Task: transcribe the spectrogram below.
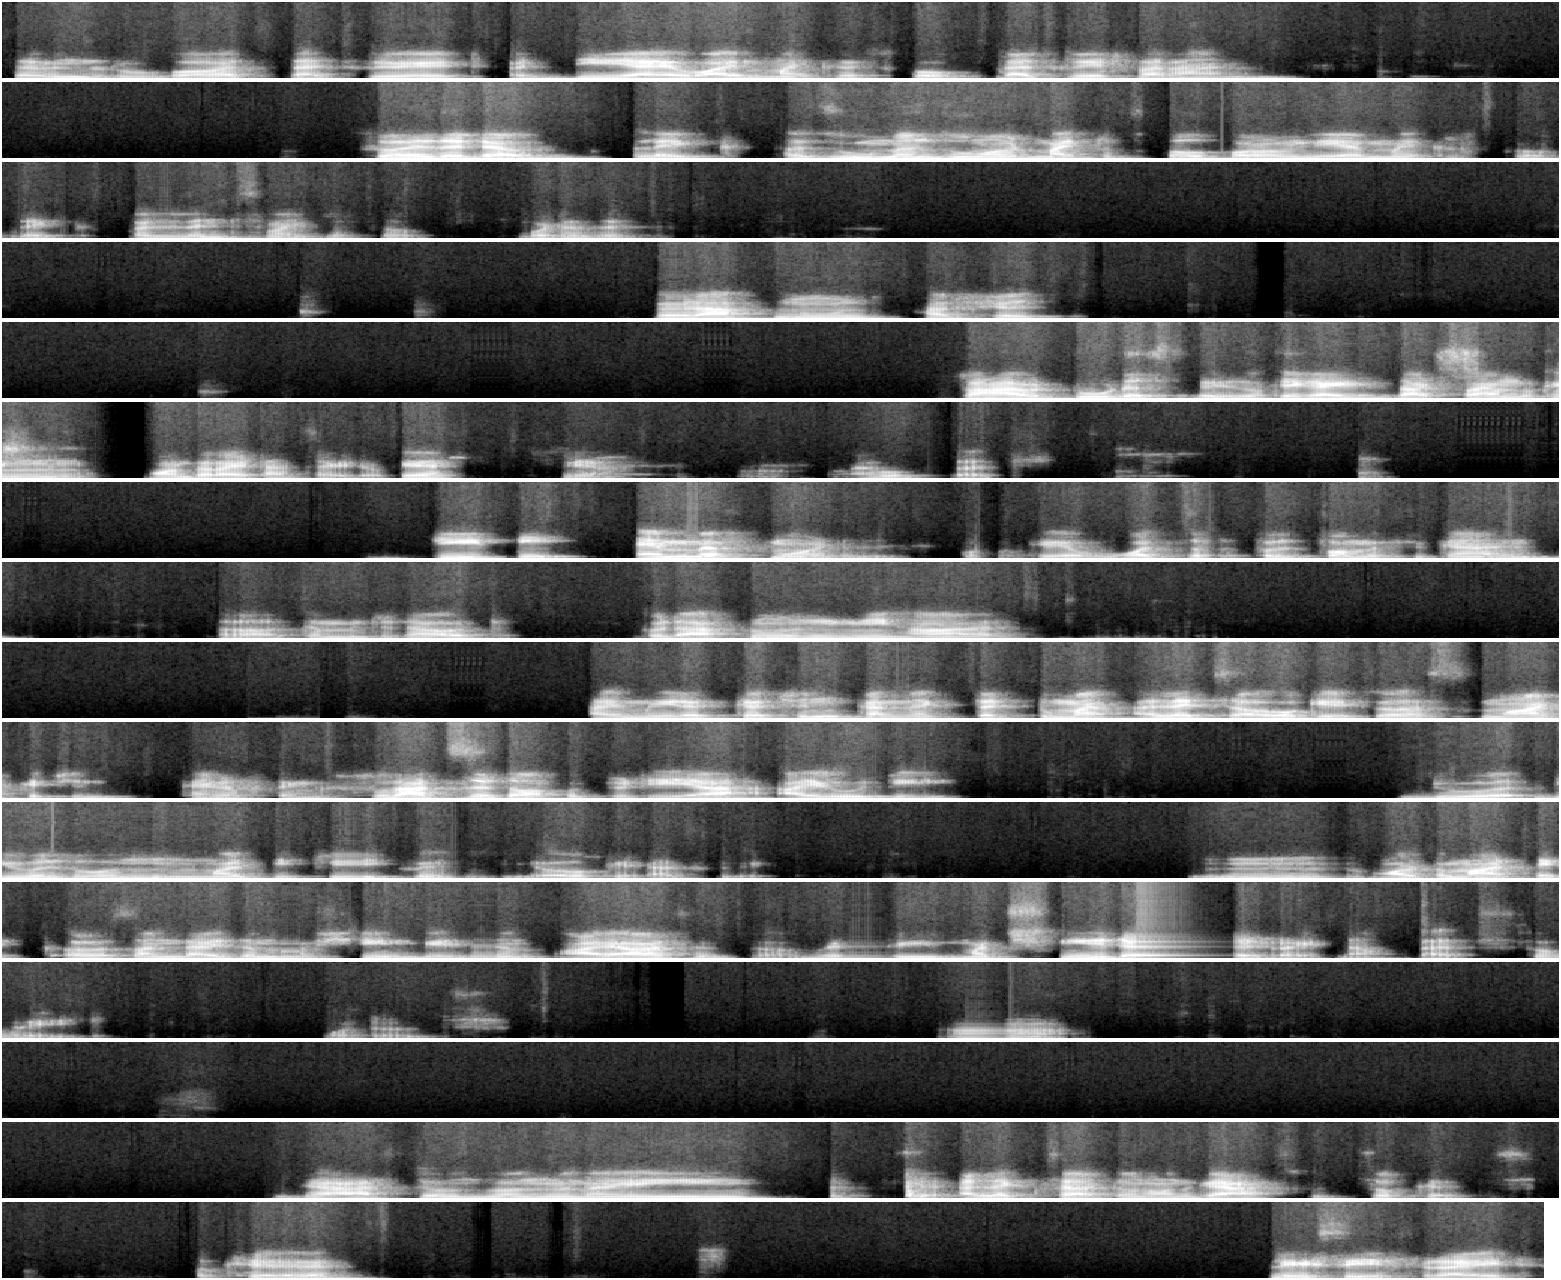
Seven robots, that's great. A DIY microscope, that's great, Farhan. So is it a like a zoom and zoom out microscope or only a microscope, like a lens microscope? What is it? Good afternoon, Harshit. So I have two displays. Okay, guys, that's why I'm looking on the right hand side. Okay, yeah. I hope that DTMF model. Okay, what's the full form if you can uh, comment it out. Good afternoon, Nihar. I made a kitchen connected to my Alexa. Okay, so a smart kitchen kind of thing. So that's the topic today, yeah? IoT dual, dual tone multi-frequency. Okay, that's great. Mm, automatic uh, sundizer machine based on IR sensor, very much needed right now. That's so great. What else? Ah. Gas turns on when I Alexa turn on gas with sockets. Okay. Play safe, right?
